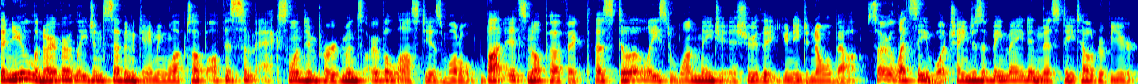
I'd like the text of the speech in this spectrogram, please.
The new Lenovo Legion 7 gaming laptop offers some excellent improvements over last year's model, but it's not perfect. There's still at least one major issue that you need to know about. So let's see what changes have been made in this detailed review.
